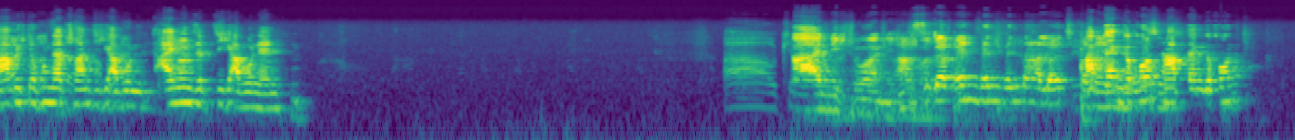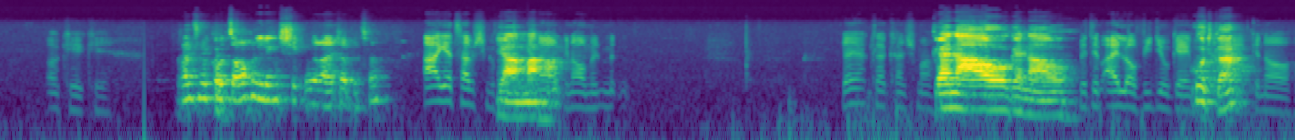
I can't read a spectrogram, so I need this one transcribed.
habe ich doch Kanal- 120 Abon 71 Abonnenten. Ah, okay. Nein, nicht nur, nicht Ach, nur. sogar wenn, wenn, wenn da Leute von Habt ihr gefunden? sind. Habt ihr gefunden? Okay, okay. Kannst du mir kurz auch einen Link schicken, Reiter, bitte? Ah, jetzt habe ich ihn gefunden. Ja, mach genau, mal. genau. Mit, mit, ja, ja, klar, kann ich machen. Genau, genau. Mit dem I Love Video Games. Gut, gell? Genau.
